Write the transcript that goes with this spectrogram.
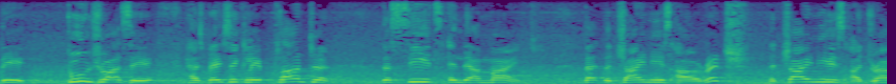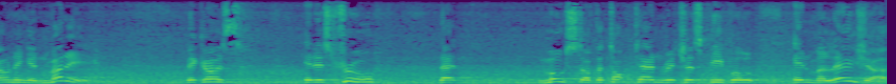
the bourgeoisie has basically planted the seeds in their mind that the Chinese are rich, the Chinese are drowning in money because it is true that most of the top 10 richest people in Malaysia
